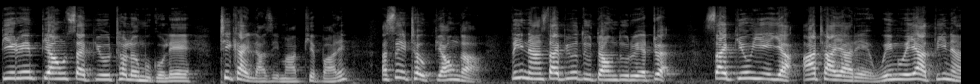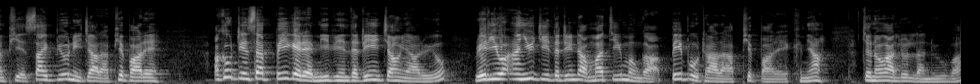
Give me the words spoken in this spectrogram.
ပြည်တွင်းပြောင်းစိုက်ပျိုးထုတ်လုပ်မှုကိုလည်းထိခိုက်လာစေမှာဖြစ်ပါတယ်။အစစ်ထုတ်ပြောင်းကသီးနှံစိုက်ပျိုးသူတောင်သူတွေအတွက်စိုက်ပျိုးရေးအရာအားထားရတဲ့ဝင်ငွေရသီးနှံဖြစ်စိုက်ပျိုးနေကြတာဖြစ်ပါတယ်။အခုတင်ဆက်ပေးခဲ့တဲ့မြေပြင်သတင်းအကြောင်းအရာတွေကိုရေဒီယို UNG သတင်းတောက်မတ်ကြီးမုံကပေးပို့ထားတာဖြစ်ပါတယ်ခင်ဗျာကျွန်တော်ကလွတ်လပ်နေဦးပါ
